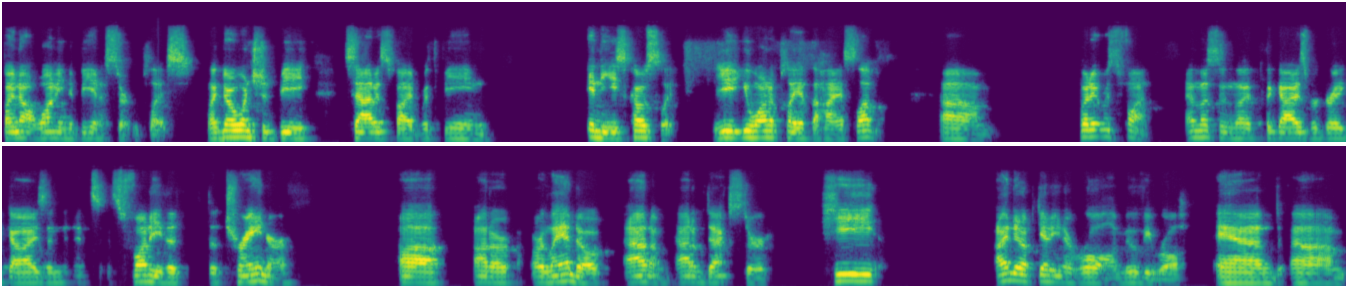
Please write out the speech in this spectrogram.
by not wanting to be in a certain place. Like no one should be satisfied with being in the East Coast League. You you want to play at the highest level. Um, but it was fun. And listen, the, the guys were great guys, and it's it's funny that the trainer uh, on our Orlando, Adam Adam Dexter, he I ended up getting a role, a movie role, and um,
